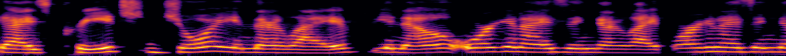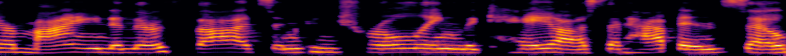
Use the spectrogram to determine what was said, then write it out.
guys preach, joy in their life, you know, organizing their life, organizing their mind and their thoughts and controlling the chaos that happens. So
